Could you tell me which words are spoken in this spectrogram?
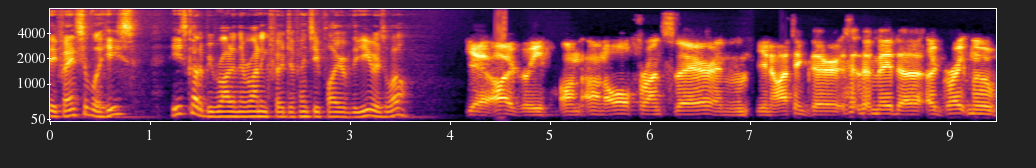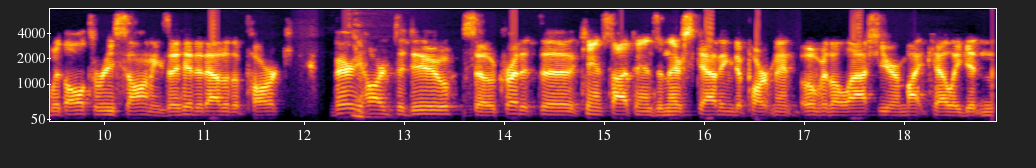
defensively. He's he's got to be right in the running for Defensive Player of the Year as well. Yeah, I agree on on all fronts there, and you know I think they're they made a, a great move with all three signings. They hit it out of the park. Very yeah. hard to do. So credit the Cairns Taipans and their scouting department over the last year, and Mike Kelly getting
